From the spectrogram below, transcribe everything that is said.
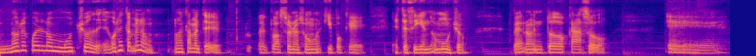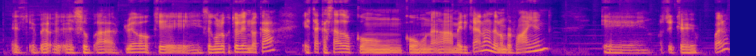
no recuerdo mucho de. Honestamente, no, honestamente, el Cluster no es un equipo que esté siguiendo mucho. Pero en todo caso, eh, ah, que, según lo que estoy leyendo acá, está casado con, una americana de nombre Ryan. Eh, así que, bueno,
